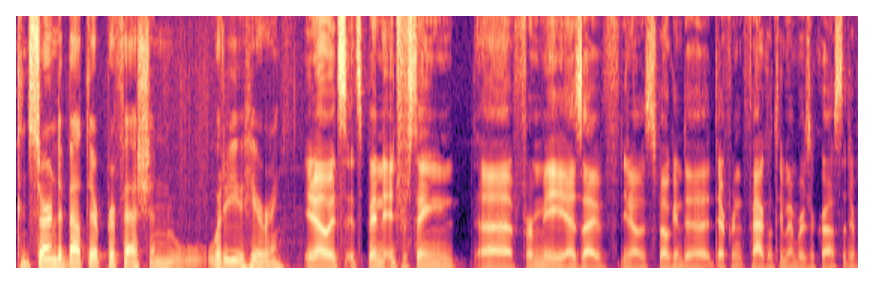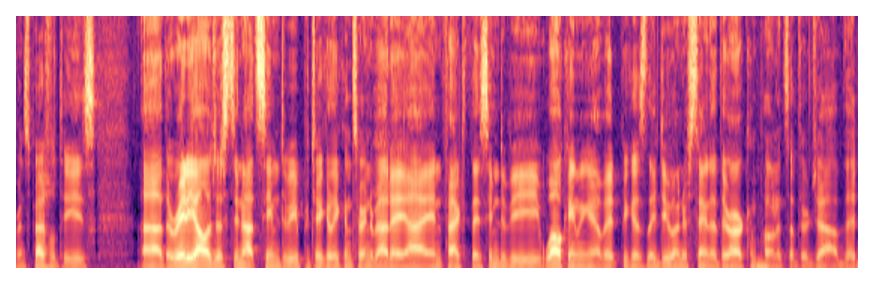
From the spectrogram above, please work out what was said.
concerned about their profession? What are you hearing? You know, it's it's been interesting uh, for me as I've you know spoken to different faculty members across the different specialties. Uh, the radiologists do not seem to be particularly concerned about AI. In fact, they seem to be welcoming of it because they do understand that there are components of their job that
